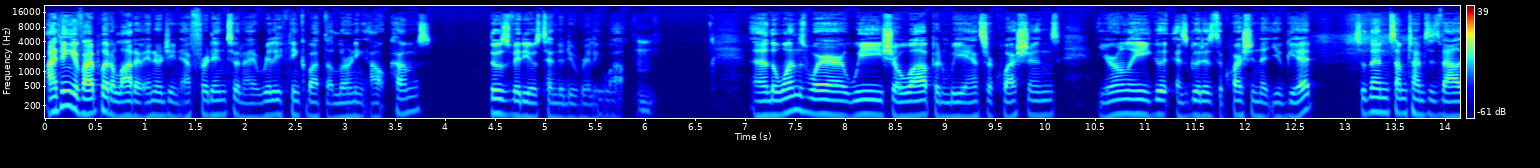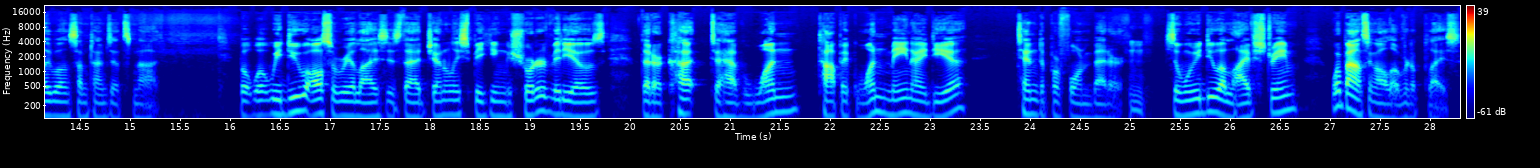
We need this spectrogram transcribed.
I think if I put a lot of energy and effort into it and I really think about the learning outcomes, those videos tend to do really well. Hmm. And the ones where we show up and we answer questions, you're only good as good as the question that you get. So then sometimes it's valuable and sometimes it's not. But what we do also realize is that generally speaking, shorter videos that are cut to have one topic, one main idea, tend to perform better. Hmm. So when we do a live stream, we're bouncing all over the place.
